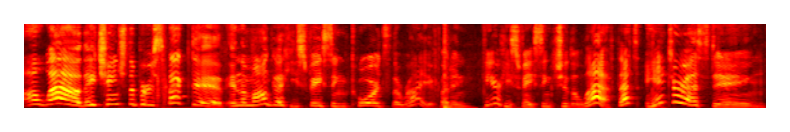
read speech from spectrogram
Oh wow, they changed the perspective! In the manga, he's facing towards the right, but in here, he's facing to the left. That's interesting!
